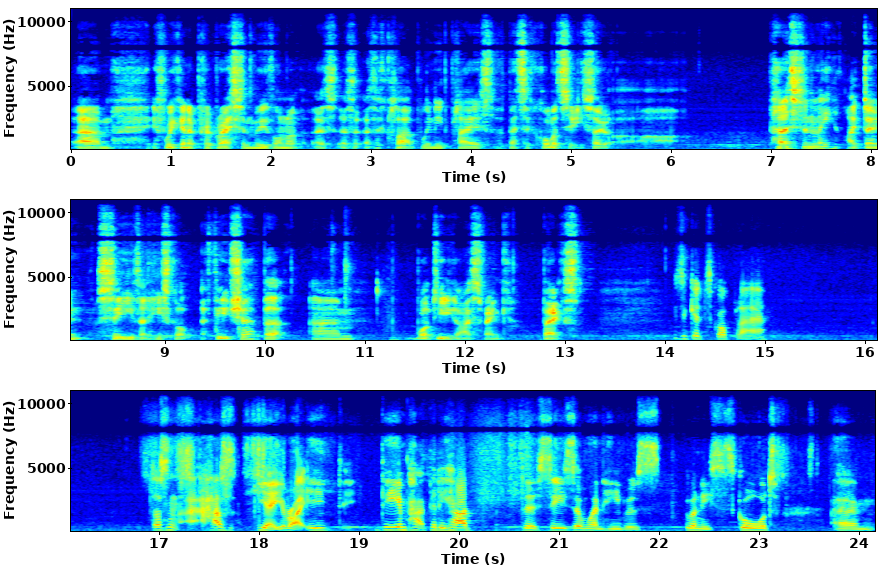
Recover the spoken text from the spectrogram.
um, if we're going to progress and move on as, as, as, a club, we need players of a better quality. So. Uh, personally, I don't see that he's got a future, but um, what do you guys think? Bex? He's a good squad player doesn't has yeah you're right he, the impact that he had the season when he was when he scored um,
